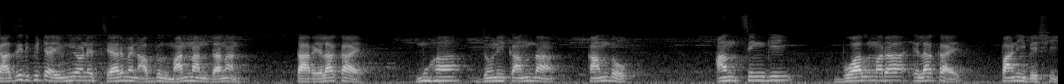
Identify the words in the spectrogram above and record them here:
গাজীরভিটা ইউনিয়নের চেয়ারম্যান আব্দুল মান্নান জানান, তার এলাকায় মুহা, জনি কান্দা, কান্দক আনচিঙ্গি বোয়ালমারা এলাকায় পানি বেশি।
